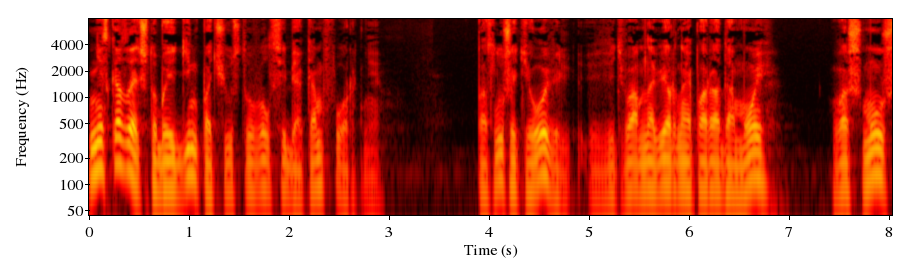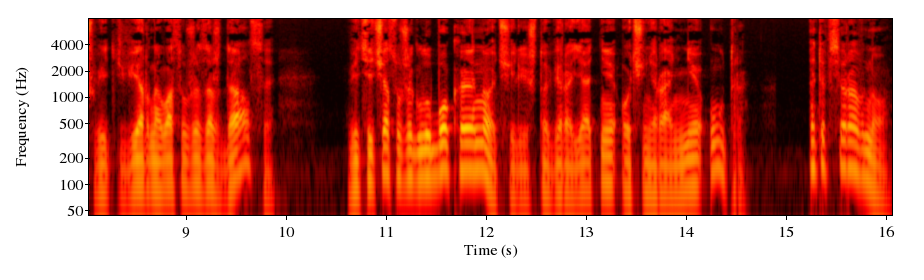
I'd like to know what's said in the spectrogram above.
Не сказать, чтобы Эгин почувствовал себя комфортнее. «Послушайте, Овель, ведь вам, наверное, пора домой. Ваш муж ведь верно вас уже заждался. Ведь сейчас уже глубокая ночь или, что вероятнее, очень раннее утро. Это все равно.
